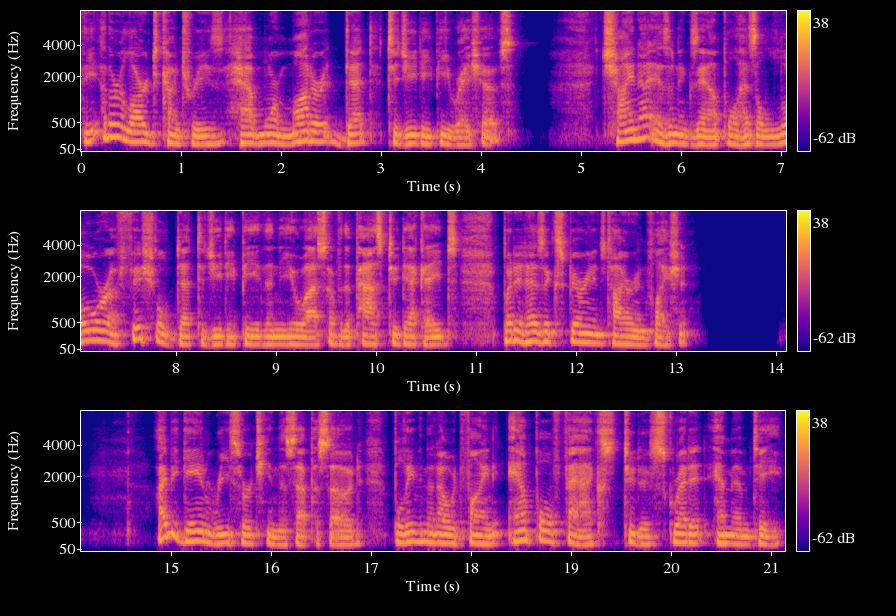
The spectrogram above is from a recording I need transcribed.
The other large countries have more moderate debt to GDP ratios. China, as an example, has a lower official debt to GDP than the US over the past two decades, but it has experienced higher inflation. I began researching this episode believing that I would find ample facts to discredit MMT.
